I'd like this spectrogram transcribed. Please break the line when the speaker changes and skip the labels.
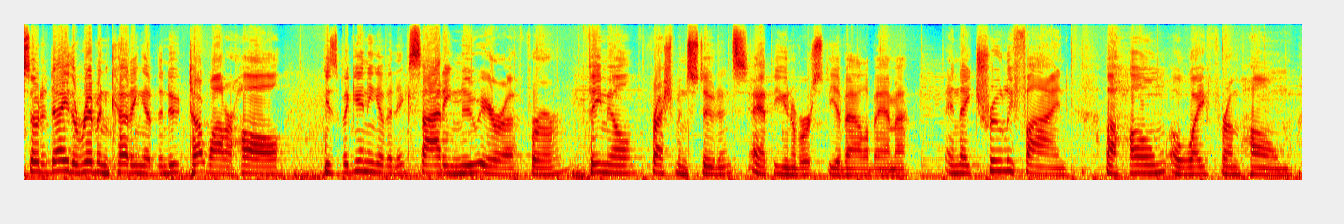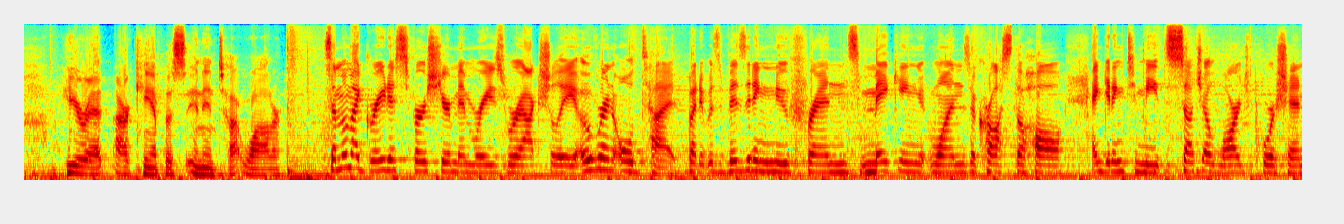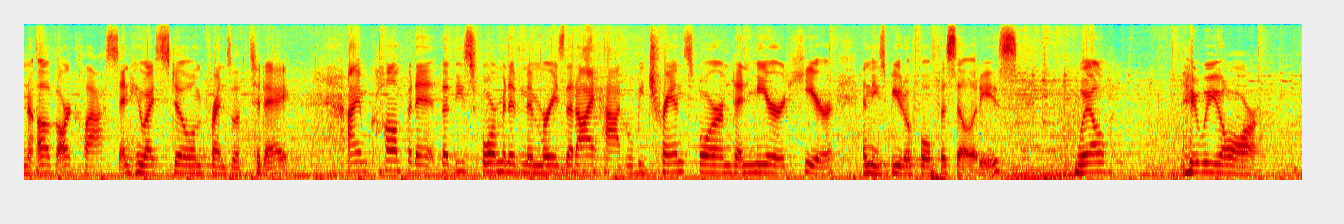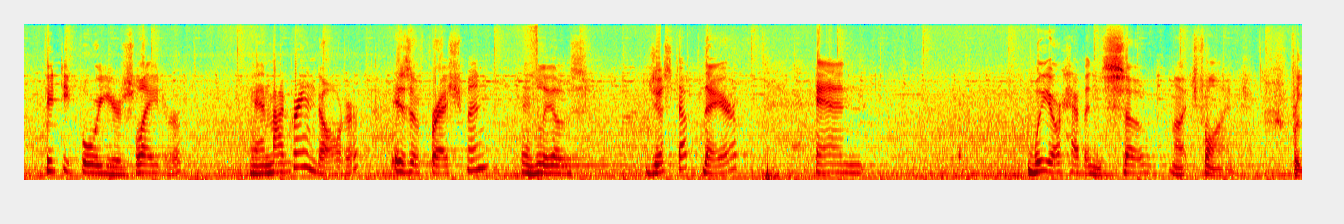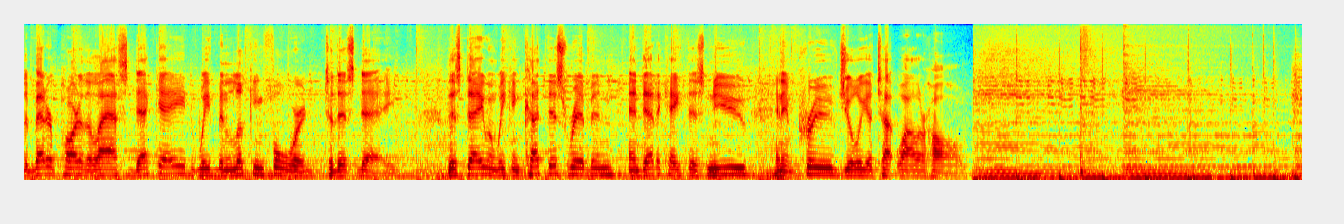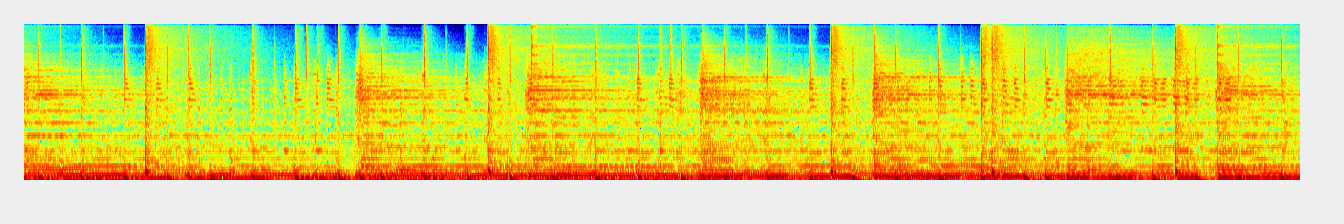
So today, the ribbon cutting of the new Tutwiler Hall is the beginning of an exciting new era for female freshman students at the University of Alabama. And they truly find a home away from home here at our campus and in Tutwiler.
Some of my greatest first year memories were actually over in Old Tut, but it was visiting new friends, making ones across the hall, and getting to meet such a large portion of our class and who I still am friends with today. I am confident that these formative memories that I had will be transformed and mirrored here in these beautiful facilities.
Well, here we are, 54 years later, and my granddaughter is a freshman and lives just up there, and we are having so much fun.
For the better part of the last decade, we've been looking forward to this day. This day when we can cut this ribbon and dedicate this new and improved Julia Tutwiler Hall.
